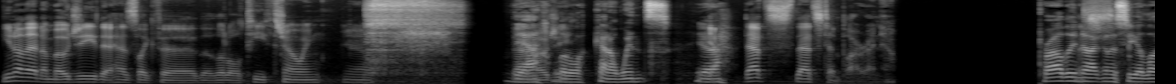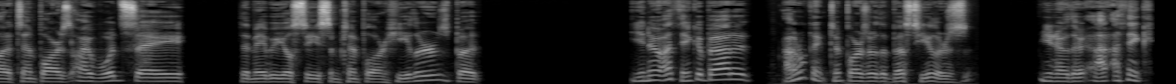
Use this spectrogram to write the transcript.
you know that emoji that has like the the little teeth showing. You know, That yeah, emoji? little kind of wince. Yeah, that's that's Templar right now. probably not going to see a lot of Templars. I would say that maybe you'll see some Templar healers, but you know, I think about it. I don't think Templars are the best healers. You know, they're, I, I think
